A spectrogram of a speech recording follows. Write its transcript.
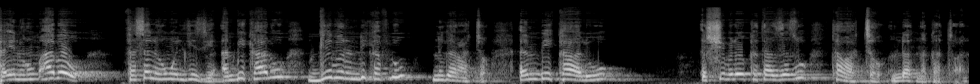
ፈኢንሁም አበው ፈሰልሁም ልጂዝያ እምቢ ካሉ ግብር እንዲከፍሉ ንገራቸው እምቢ ካሉ እሺ ብለው ከታዘዙ ተዋቸው እንዳትነካቸዋል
